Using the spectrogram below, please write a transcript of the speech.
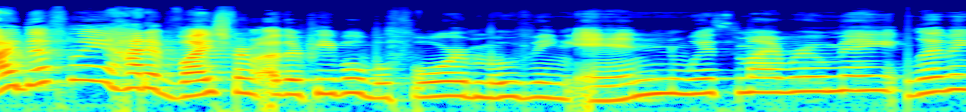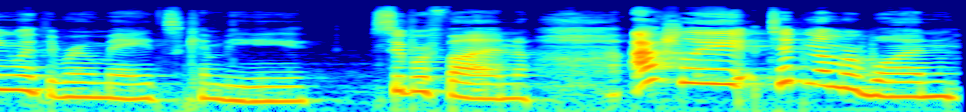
I definitely had advice from other people before moving in with my roommate. Living with roommates can be super fun. Actually, tip number one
